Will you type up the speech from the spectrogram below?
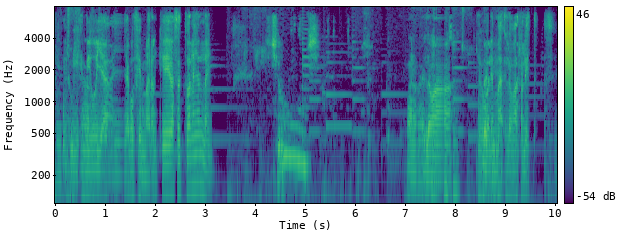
En vivo ya, ya confirmaron que va a ser todo el año online. Chuch. Bueno, es lo más. Lo, más, lo más realista. sí.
